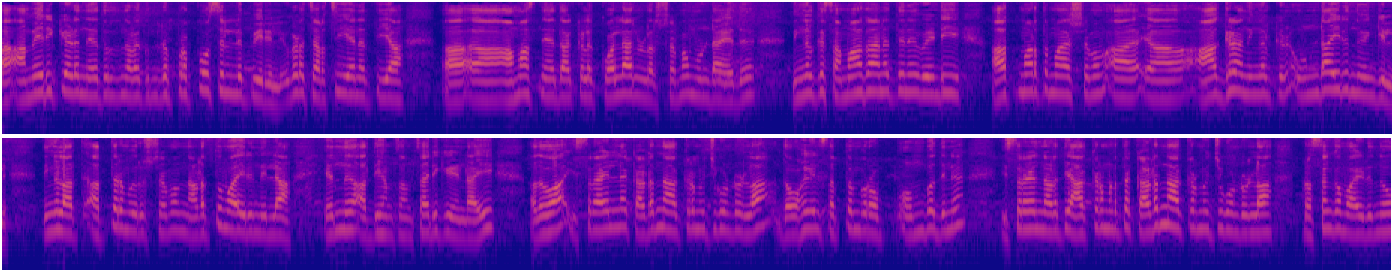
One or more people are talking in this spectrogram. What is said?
അമേരിക്കയുടെ നേതൃത്വം നടക്കുന്ന ഒരു പ്രപ്പോസലിന്റെ പേരിൽ ഇവിടെ ചർച്ച ചെയ്യാനെത്തിയ ആ, ആ, ഹമാസ് നേതാക്കളെ കൊല്ലാനുള്ള ശ്രമമുണ്ടായത്? നിങ്ങൾക്ക് സമാധാനത്തിന് വേണ്ടി ആത്മാർത്ഥമായ ശ്രമം ആഗ്രഹം നിങ്ങൾക്ക് ഉണ്ടായിരുന്നുവെങ്കിൽ നിങ്ങൾ അത്തരം ഒരു ശ്രമം നടത്തുമായിരുന്നില്ല എന്ന് അദ്ദേഹം സംസാരിക്കുകയുണ്ടായി. അഥവാ ഇസ്രായേലിനെ കടന്ന് ആക്രമിച്ചുകൊണ്ടുള്ള ദോഹയിൽ സെപ്റ്റംബർ ഒമ്പതിന് ഇസ്രായേൽ നടത്തിയ ആക്രമണത്തെ കടന്ന് ആക്രമിച്ചുകൊണ്ടുള്ള പ്രസംഗമായിരുന്നു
